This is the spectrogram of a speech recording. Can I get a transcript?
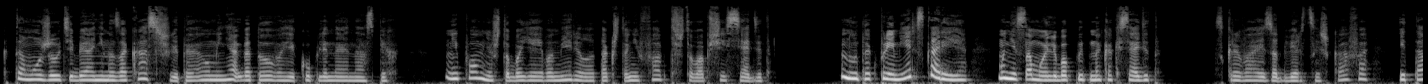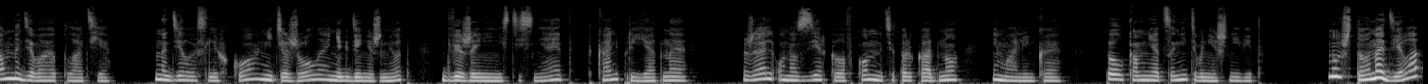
К тому же у тебя не на заказ сшито, а у меня готовое и купленное наспех. Не помню, чтобы я его мерила, так что не факт, что вообще сядет». «Ну так примерь скорее, мне самой любопытно, как сядет», Скрываюсь за дверцей шкафа и там надеваю платье. Наделась легко, не тяжелое, нигде не жмет, движений не стесняет, ткань приятная. Жаль, у нас зеркало в комнате только одно и маленькое. Толком не оценить внешний вид. «Ну что, надела?»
